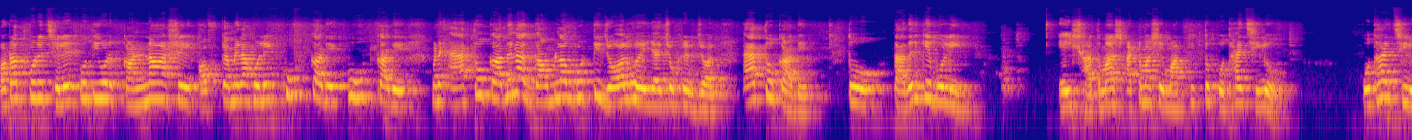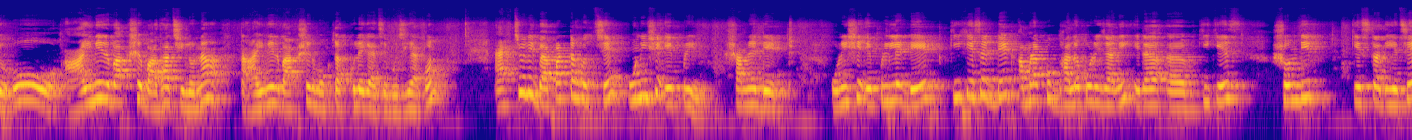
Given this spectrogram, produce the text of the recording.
হঠাৎ করে ছেলের প্রতি ওর কান্না আসে অফ ক্যামেরা হলে খুব কাঁদে খুব কাঁদে। মানে এত কাঁদে না, গামলা ভর্তি জল হয়ে যায় চোখের জল, এত কাঁদে। তো তাদেরকে বলি, এই সাত মাস, আট মাসে মাতৃত্ব কোথায় ছিল? কোথায় ছিল? ও, আইনের বাক্সে বাধা ছিল না? তা আইনের বাক্সের মুখটা খুলে গেছে বুঝি এখন। অ্যাকচুয়ালি ব্যাপারটা হচ্ছে, উনিশে এপ্রিল, সামনে ডেট উনিশে এপ্রিলে ডেট কি কেসের ডেট আমরা খুব ভালো করে জানি। এটা কি কেস? সন্দীপ কেসটা দিয়েছে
